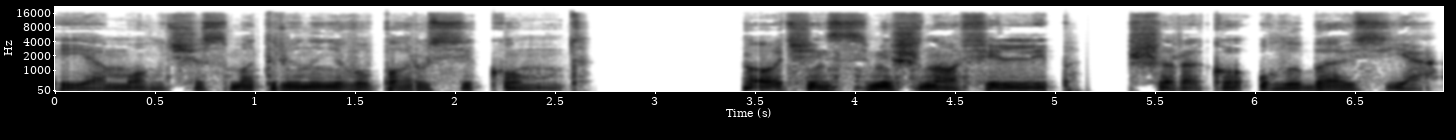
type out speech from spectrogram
Я молча смотрю на него пару секунд. Очень смешно, Филипп. Широко улыбаюсь я.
